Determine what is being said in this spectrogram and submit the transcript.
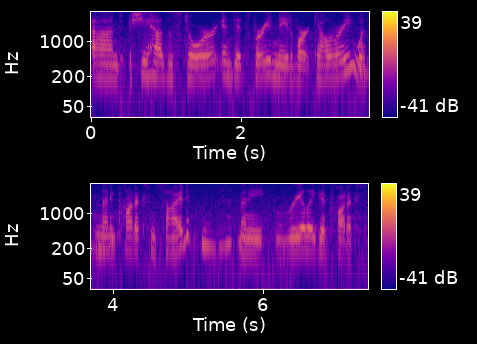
And she has a store in Didsbury, a Native Art Gallery, with mm-hmm. many products inside, mm-hmm. many really good products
